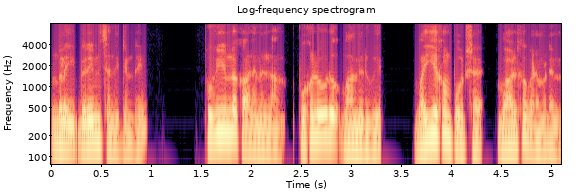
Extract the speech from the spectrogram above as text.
உங்களை விரைவில் சந்திக்கின்றேன். புவியுள்ள காலமெல்லாம் புகழோடு வாழ்ந்திடுவீர். வையகம் போற்ற வாழ்க வளமுடன்.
